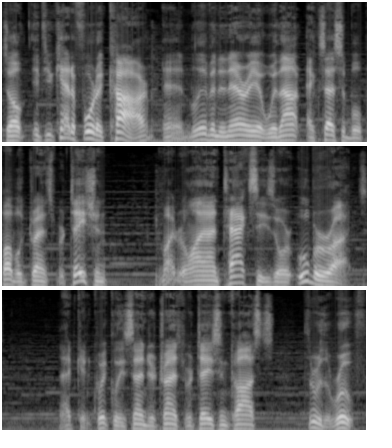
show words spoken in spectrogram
So, if you can't afford a car and live in an area without accessible public transportation, you might rely on taxis or Uber rides. That can quickly send your transportation costs through the roof.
